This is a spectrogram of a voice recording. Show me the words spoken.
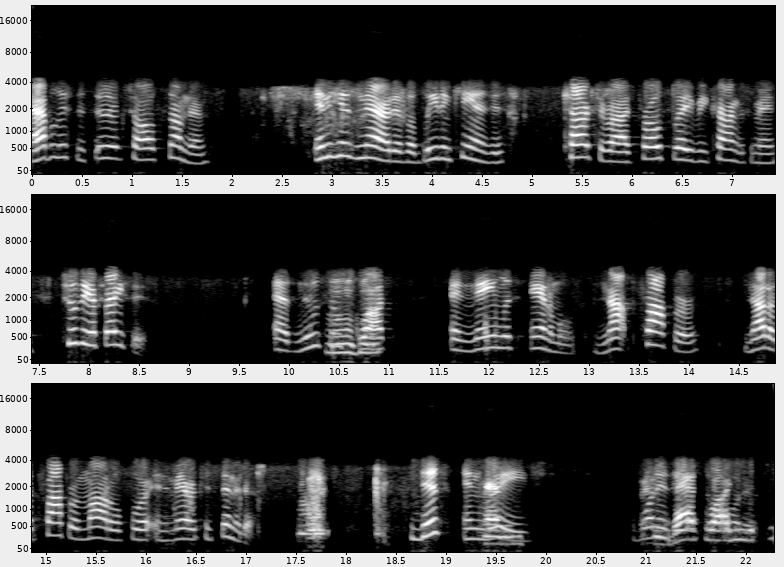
abolitionist Senator Charles Sumner, in his narrative of Bleeding Kansas, characterized pro slavery congressmen to their faces as nuisance Mhm. squats and nameless animals, not proper not a proper model for an American senator. This enraged one of That's why he was. He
